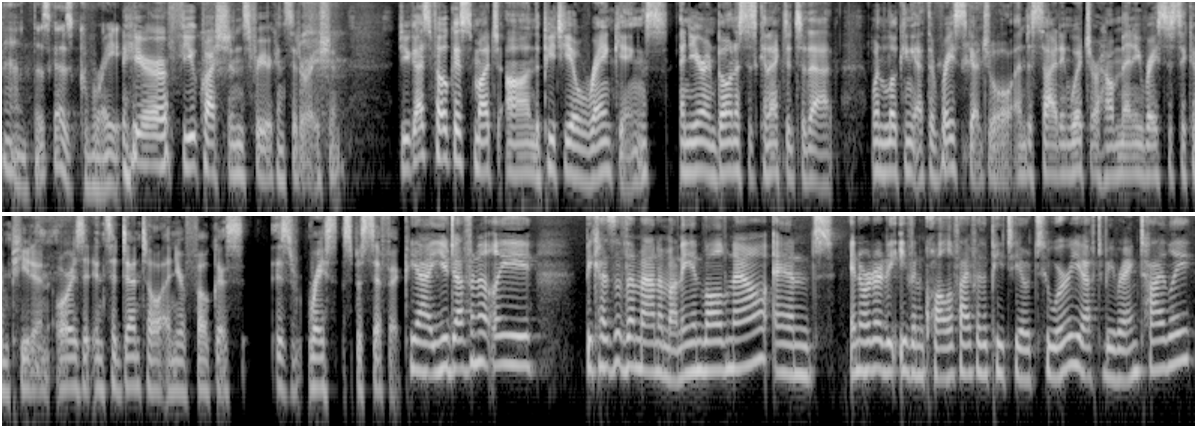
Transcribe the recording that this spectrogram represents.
Man, this guy's great. Here are a few questions for your consideration. Do you guys focus much on the PTO rankings and year end bonuses connected to that when looking at the race schedule and deciding which or how many races to compete in? Or is it incidental and your focus is race specific? yeah, you definitely because of the amount of money involved now, and in order to even qualify for the PTO tour, you have to be ranked highly.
